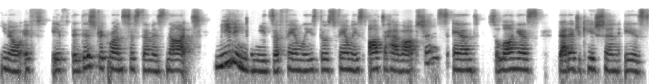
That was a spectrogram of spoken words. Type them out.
you know, if if the district run system is not meeting the needs of families, those families ought to have options. And so long as that education is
